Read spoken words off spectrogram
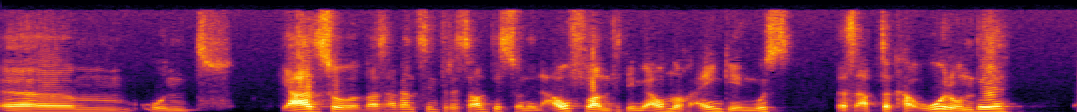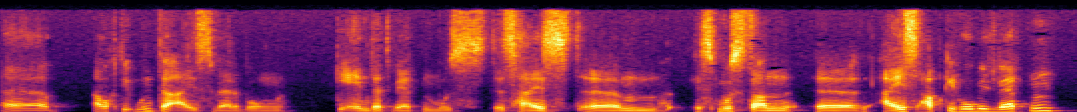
Ähm, und ja, so was auch ganz interessant ist, so einen Aufwand, den man auch noch eingehen muss, dass ab der K.O.-Runde äh, auch die Untereiswerbung geändert werden muss. Das heißt, ähm, es muss dann äh, Eis abgehobelt werden,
